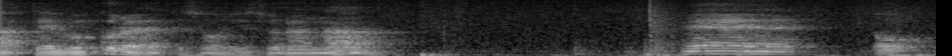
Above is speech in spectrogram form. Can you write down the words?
な、手袋やって掃除するな。えー、っと。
